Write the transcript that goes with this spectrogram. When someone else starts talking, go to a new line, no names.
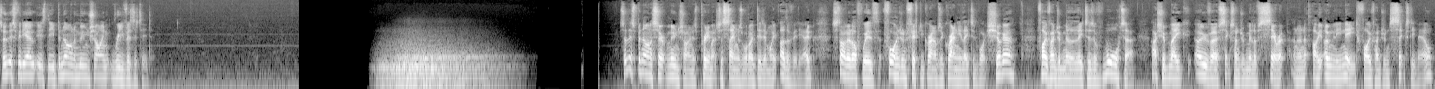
So this video is the Banana Moonshine Revisited. So this banana syrup moonshine is pretty much the same as what I did in my other video. Started off with 450 grams of granulated white sugar, 500 milliliters of water. That should make over 600 ml of syrup and I only need 560 ml.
